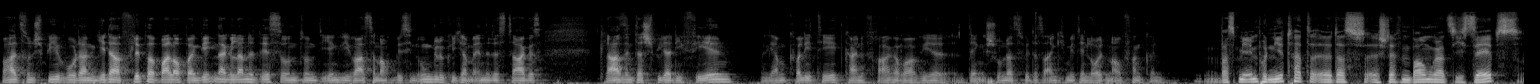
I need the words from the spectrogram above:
war halt so ein Spiel, wo dann jeder Flipperball auch beim Gegner gelandet ist und, und irgendwie war es dann auch ein bisschen unglücklich am Ende des Tages. Klar sind das Spieler, die fehlen. Die haben Qualität, keine Frage, aber wir denken schon, dass wir das eigentlich mit den Leuten auffangen können. Was mir imponiert hat, äh, dass äh, Steffen Baumgart sich selbst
